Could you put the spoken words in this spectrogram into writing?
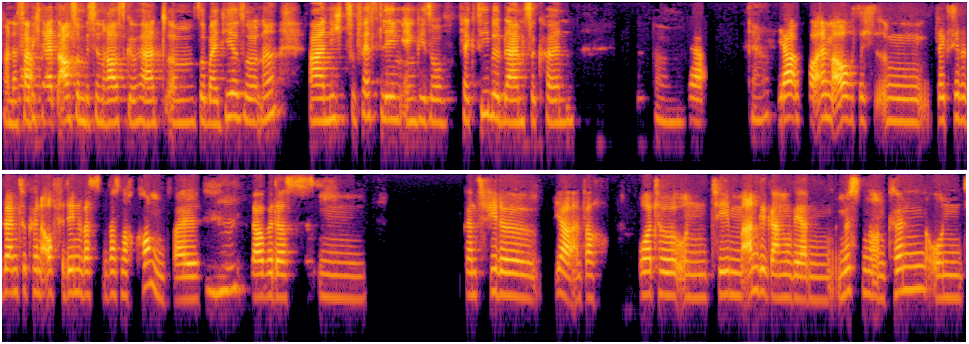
Und das ja. habe ich da jetzt auch so ein bisschen rausgehört, ähm, so bei dir, so, ne, ah, nicht zu festlegen, irgendwie so flexibel bleiben zu können. Ähm, ja. Ja. ja, und vor allem auch sich ähm, flexibel bleiben zu können, auch für den, was, was noch kommt, weil mhm. ich glaube, dass ähm, ganz viele, ja, einfach Orte und Themen angegangen werden müssten und können und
